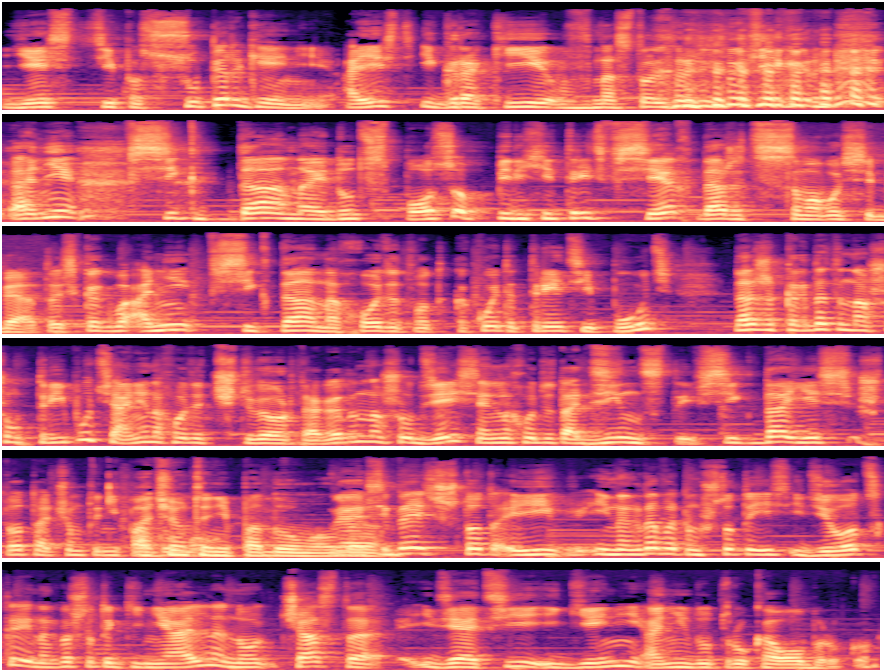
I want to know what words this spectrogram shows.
есть типа супергении, а есть игроки в настольные игры. Они всегда найдут способ перехитрить всех, даже самого себя. То есть, как бы они всегда находят вот какой-то третий путь. Даже когда ты нашел три пути, они находят четвертый. А когда нашел 10, они находят одиннадцатый. Всегда есть что-то, о чем ты не подумал. О чем ты не подумал, Да, да. всегда есть что-то, и иногда в этом что-то есть идиотское, иногда что-то гениальное, но часто идиотия и гений, они идут рука об руку.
